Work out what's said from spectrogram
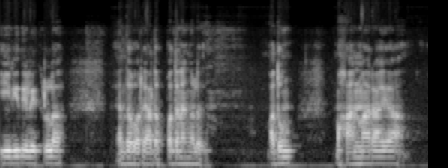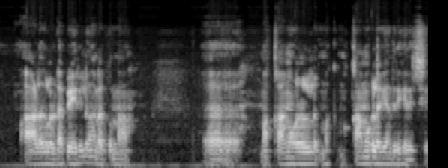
ഈ രീതിയിലേക്കുള്ള എന്താ പറയുക അധപ്പതനങ്ങൾ അതും മഹാന്മാരായ ആളുകളുടെ പേരിൽ നടക്കുന്ന മക്കാമുകളിൽ മക്ക- മക്കാമുകളെ കേന്ദ്രീകരിച്ച്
